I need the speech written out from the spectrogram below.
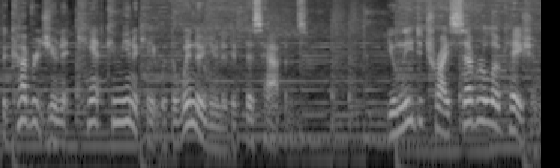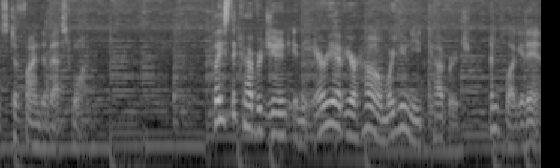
The coverage unit can't communicate with the window unit if this happens. You'll need to try several locations to find the best one. Place the coverage unit in the area of your home where you need coverage and plug it in.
